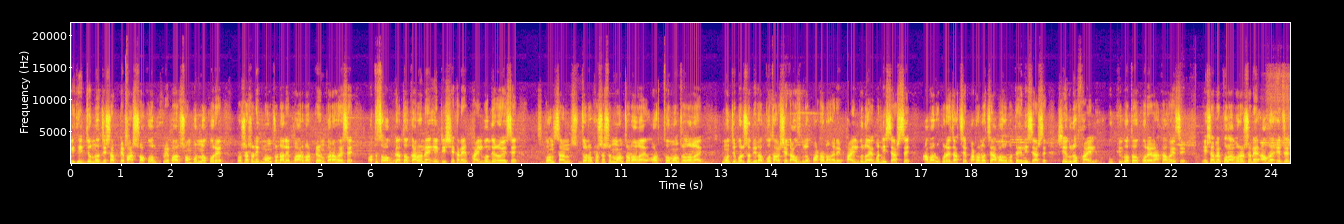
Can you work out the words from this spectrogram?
বিধির জন্য যেসব পেপার, সকল পেপার সম্পূর্ণ করে প্রশাসনিক মন্ত্রণালয়ে বারবার প্রেরণ করা হয়েছে। অথচ অজ্ঞাত কারণে এটি সেখানে ফাইলবন্দি রয়েছে। কনসার্ন জনপ্রশাসন মন্ত্রণালয়, অর্থ মন্ত্রণালয়, মন্ত্রিপরিষদ বিভাগ, কোথাও সে কাগজগুলো পাঠানো হয়নি। ফাইলগুলো একবার নিচে আসছে, আবার উপরে যাচ্ছে, পাঠানো হচ্ছে, আবার উপর থেকে নিচে আসছে। সেগুলো ফাইল কুক্ষিগত করে রাখা হয়েছে। এসবের কোলাবোরেশনে আমরা এদের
